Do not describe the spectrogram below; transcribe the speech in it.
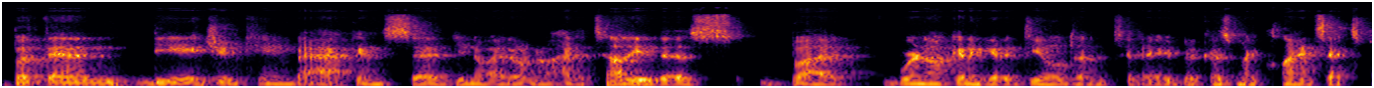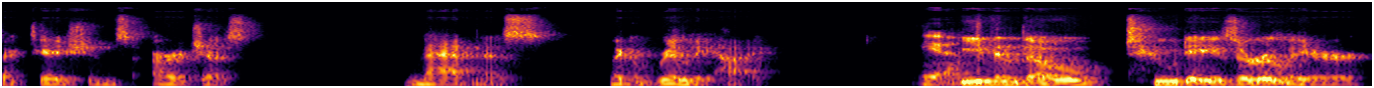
but then the agent came back and said, you know, I don't know how to tell you this, but we're not going to get a deal done today because my client's expectations are just madness, like really high. Yeah. Even though two days earlier,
